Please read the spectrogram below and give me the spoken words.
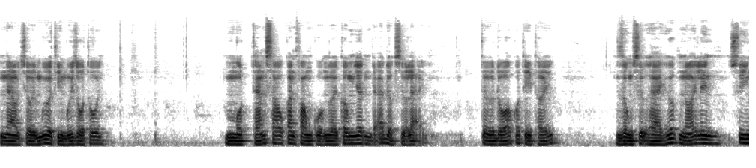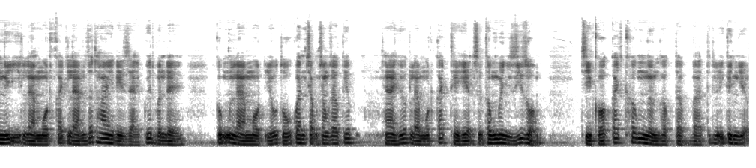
nào trời mưa thì mới rột thôi. Một tháng sau, căn phòng của người công nhân đã được sửa lại. Từ đó có thể thấy, dùng sự hài hước nói lên suy nghĩ là một cách làm rất hay để giải quyết vấn đề, cũng là một yếu tố quan trọng trong giao tiếp. Hài hước là một cách thể hiện sự thông minh dí dỏm. Chỉ có cách không ngừng học tập và tích lũy kinh nghiệm,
